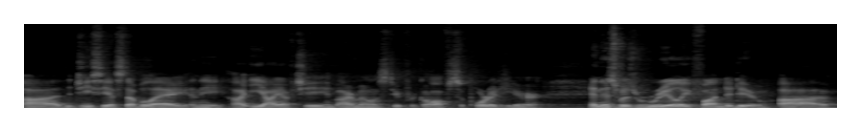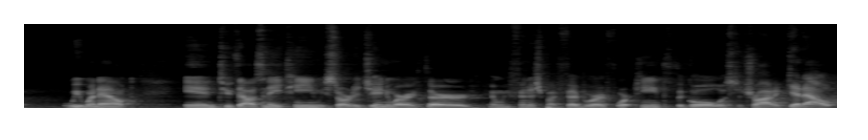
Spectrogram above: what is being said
Uh, the GCSAA and the uh, EIFG, Environmental Institute for Golf, supported here. And this was really fun to do. Uh, we went out in 2018, we started January 3rd and we finished by February 14th. The goal was to try to get out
